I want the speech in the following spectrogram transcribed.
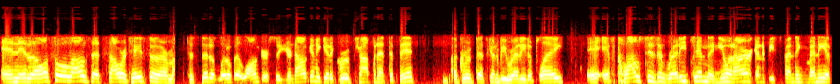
And it also allows that sour taste in their mouth to sit a little bit longer. So you're now going to get a group chopping at the bit, a group that's going to be ready to play if Klauss isn't ready, Tim, then you and I are going to be spending many of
